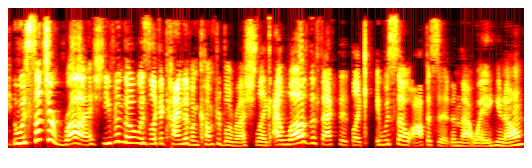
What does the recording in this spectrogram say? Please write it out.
it was such a rush, even though it was like a kind of uncomfortable rush. Like I love the fact that like it was so opposite in that way, you know?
